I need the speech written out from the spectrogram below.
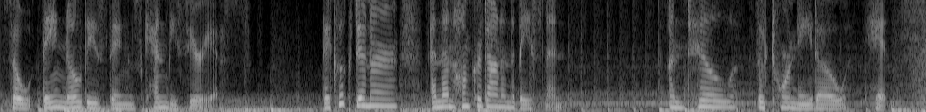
so they know these things can be serious. They cook dinner and then hunker down in the basement until the tornado hits.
